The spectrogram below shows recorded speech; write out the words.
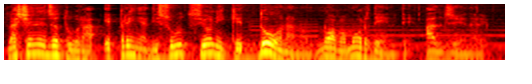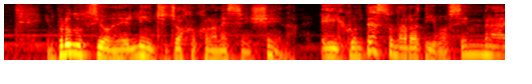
La sceneggiatura è pregna di soluzioni che donano nuovo mordente al genere. In produzione Lynch gioca con la messa in scena e il contesto narrativo sembra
